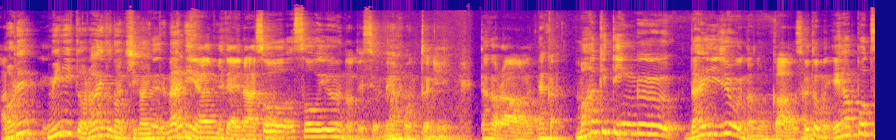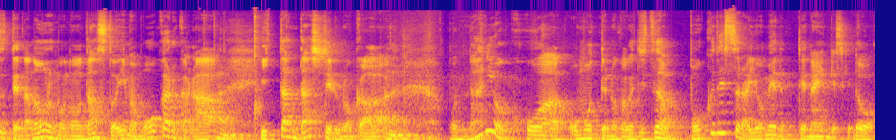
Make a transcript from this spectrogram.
あれ？ミニとライトの違いって何？何や？みたいなそうそういうのですよね、はい。本当に。だからなんかマーケティング大丈夫なのか、それとも AirPods って名乗るものを出すと今儲かるから、は一旦出してるのか、はい。もう何をここは思ってるのかが実は僕ですら読めてないんですけど、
